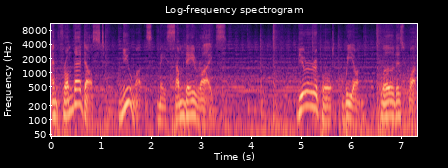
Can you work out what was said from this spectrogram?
and from their dust, new ones may someday rise. Bureau Report, WION, World is One.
